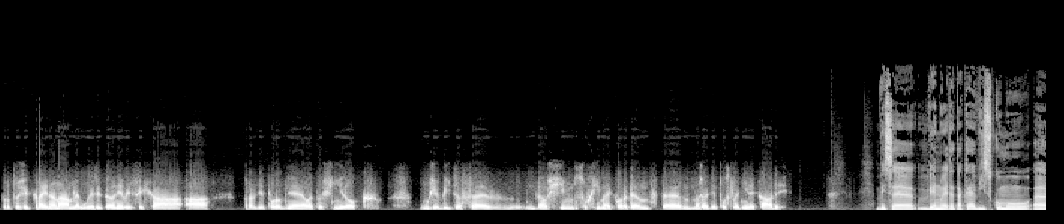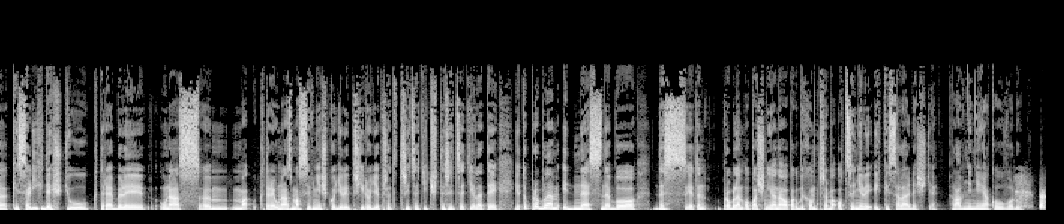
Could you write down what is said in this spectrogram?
protože krajina nám neuvěřitelně vysychá a pravděpodobně letošní rok může být zase dalším suchým rekordem v té řadě poslední dekády. Vy se věnujete také výzkumu eh, kyselých dešťů, které byly u nás, které u nás masivně škodily přírodě před 30-40 lety. Je to problém i dnes, nebo dnes je ten problém opačný a naopak bychom třeba ocenili i kyselé deště, hlavně nějakou vodu? Tak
